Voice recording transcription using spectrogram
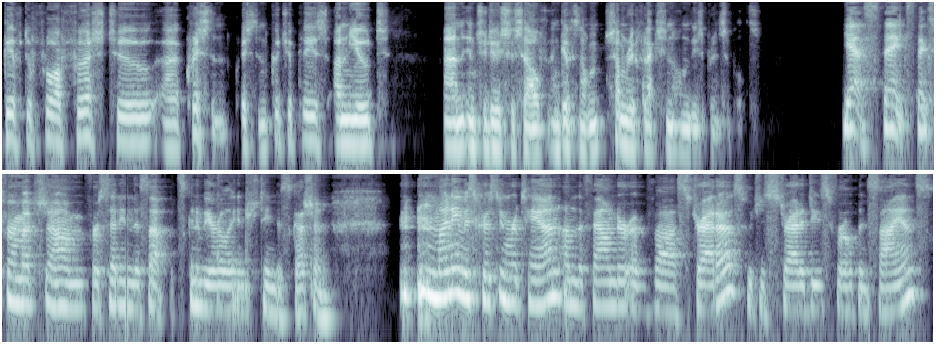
give the floor first to uh, Kristen. Kristen, could you please unmute and introduce yourself and give some some reflection on these principles? Yes, thanks. Thanks very much um, for setting this up. It's going to be a really interesting discussion. My name is Kristen Ratan. I'm the founder of uh, Stratos, which is Strategies for Open Science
